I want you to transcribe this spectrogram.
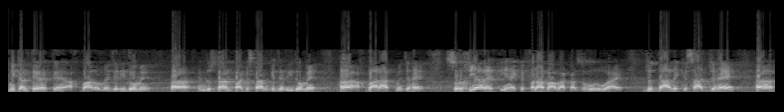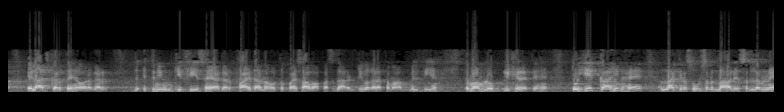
نکلتے رہتے ہیں اخباروں میں، جریدوں میں ہاں ہندوستان، پاکستان کے جریدوں میں ہاں اخبارات میں جو ہے، سرخیاں رہتی ہیں کہ فلاں بابا کا ظہور ہوا ہے، جو دعوے کے ساتھ جو ہے ہاں علاج کرتے ہیں اور اگر جو اتنی ان کی فیس ہے، اگر فائدہ نہ ہو تو پیسہ واپس گارنٹی وغیرہ تمام ملتی ہے، تمام لوگ لکھے رہتے ہیں۔ تو یہ کاہن ہے۔ اللہ کے رسول صلی اللہ علیہ وسلم نے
